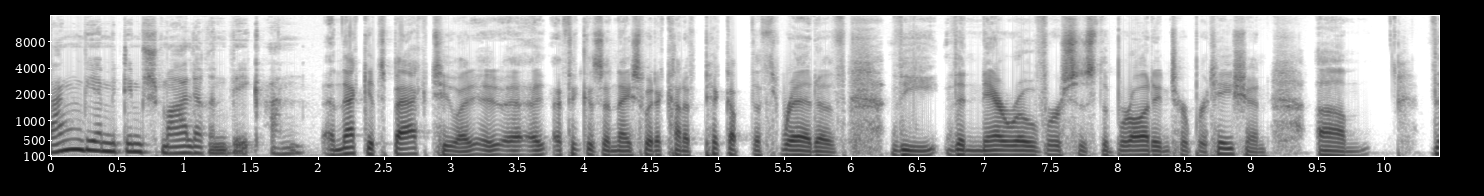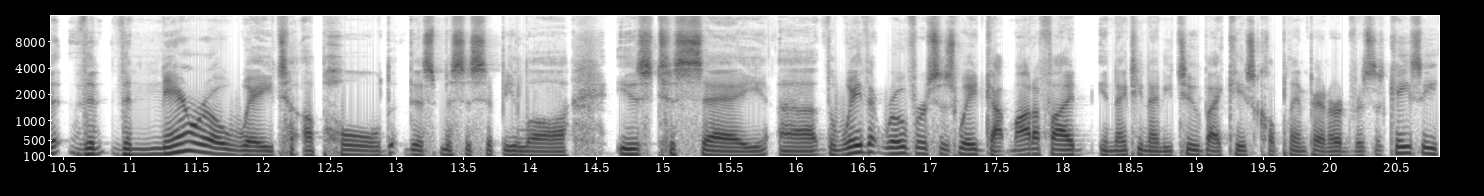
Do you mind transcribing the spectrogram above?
Fangen wir mit dem schmaleren Weg an. And that gets back to I, I, I think is a nice way to kind of pick up the thread of the the narrow versus the broad interpretation. Um, the, the the narrow way to uphold this Mississippi law is to say uh, the way that Roe versus Wade got modified in 1992 by a case called Planned Parenthood versus Casey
